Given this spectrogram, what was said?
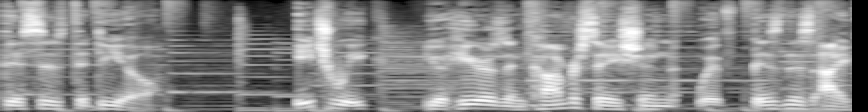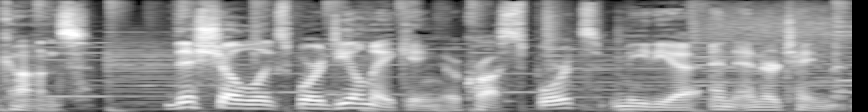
this is The Deal. Each week, you'll hear us in conversation with business icons. This show will explore deal making across sports, media, and entertainment.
